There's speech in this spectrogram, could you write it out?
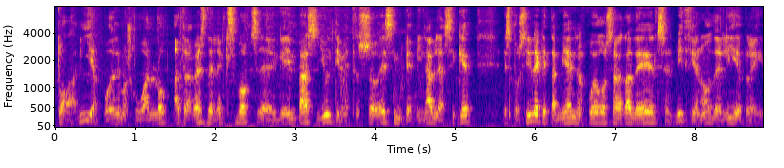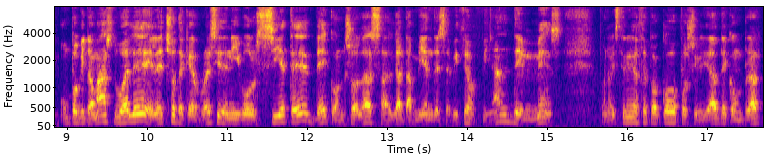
todavía podremos jugarlo a través del Xbox eh, Game Pass Ultimate. Eso es impepinable, así que es posible que también el juego salga del servicio, ¿no? Del EA Play. Un poquito más duele el hecho de que Resident Evil 7 de consolas salga también de servicio final de mes. Bueno, habéis tenido hace poco posibilidad de comprar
